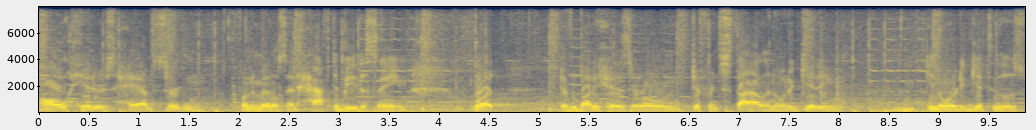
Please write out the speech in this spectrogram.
all hitters have certain fundamentals that have to be the same. But everybody has their own different style in order getting, in order to get to those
